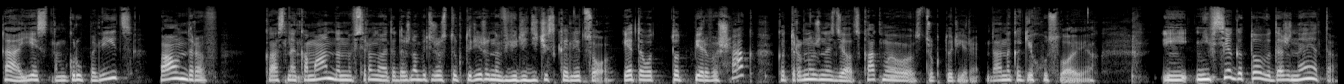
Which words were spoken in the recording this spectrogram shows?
Да, есть там группа лиц, фаундеров – классная команда, но все равно это должно быть уже структурировано в юридическое лицо. И это вот тот первый шаг, который нужно сделать. Как мы его структурируем, да, на каких условиях. И не все готовы даже на это.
